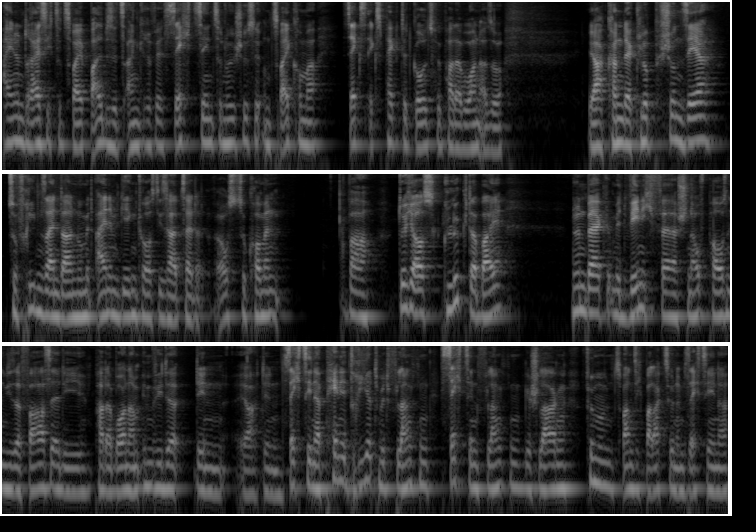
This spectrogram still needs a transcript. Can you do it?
31 zu 2 Ballbesitzangriffe, 16 zu 0 Schüsse und 2,6 Expected Goals für Paderborn. Also ja, kann der Club schon sehr zufrieden sein, da nur mit einem Gegentor aus dieser Halbzeit rauszukommen. War durchaus Glück dabei. Nürnberg mit wenig Verschnaufpausen in dieser Phase. Die Paderborn haben immer wieder den, ja, den 16er penetriert mit Flanken, 16 Flanken geschlagen, 25 Ballaktionen im 16er.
